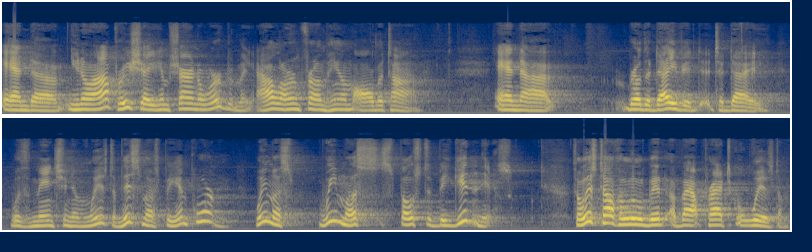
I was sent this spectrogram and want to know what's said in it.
and uh, you know I appreciate him sharing the word with me. I learn from him all the time, and uh, brother David today was mentioning wisdom. This must be important. We must we must supposed to be getting this. So let's talk a little bit about practical wisdom.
